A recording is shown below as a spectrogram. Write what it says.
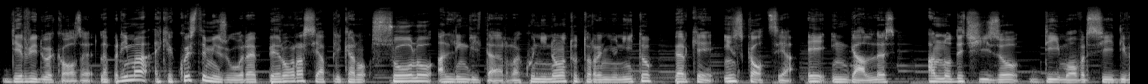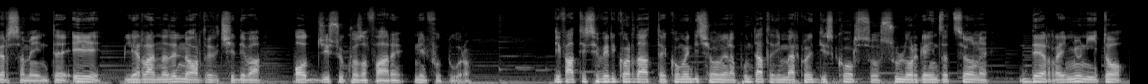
dirvi due cose. La prima è che queste misure per ora si applicano solo all'Inghilterra, quindi non a tutto il Regno Unito, perché in Scozia e in Galles hanno deciso di muoversi diversamente e l'Irlanda del Nord decideva oggi su cosa fare nel futuro. Difatti, se vi ricordate, come dicevo nella puntata di mercoledì scorso sull'organizzazione del Regno Unito,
